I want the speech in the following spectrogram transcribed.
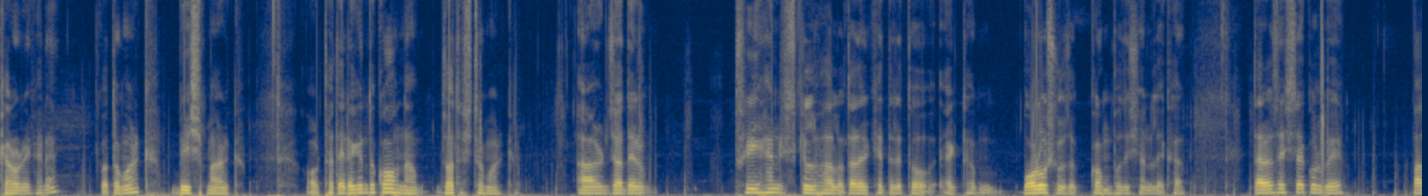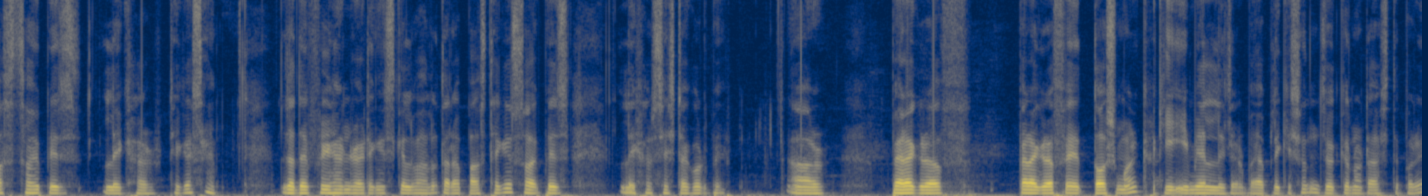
কারণ এখানে কত মার্ক বিশ মার্ক অর্থাৎ এটা কিন্তু কম না, যথেষ্ট মার্ক আর যাদের ফ্রি হ্যান্ড স্কিল ভালো, তাদের ক্ষেত্রে তো একটা বড় সুযোগ কম্পোজিশন লেখা। তারা চেষ্টা করবে পাঁচ, ছয় পেজ লেখার, ঠিক আছে? যাদের ফ্রি হ্যান্ড রাইটিং স্কিল ভালো, তারা পাঁচ থেকে ছয় পেজ লেখার চেষ্টা করবে। আর প্যারাগ্রাফ, প্যারাগ্রাফে দশ মার্ক কি ইমেল লেটার বা অ্যাপ্লিকেশন যে কোনোটা আসতে পারে।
